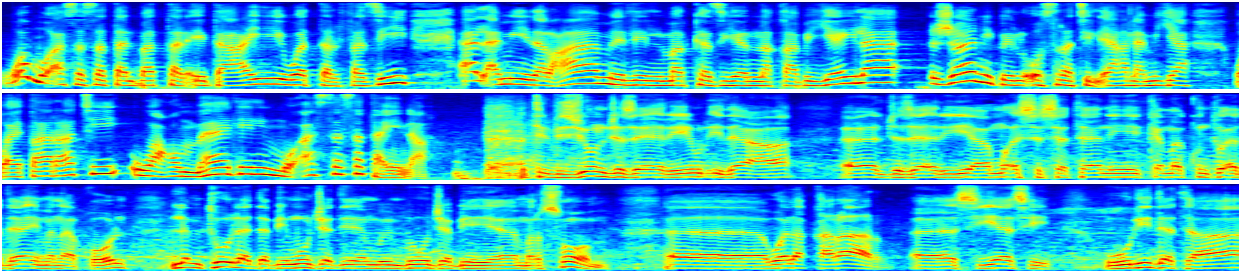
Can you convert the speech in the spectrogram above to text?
ومؤسسة البث الإذاعي والتلفزي الأمين العام للمركزية النقابية إلى جانب الأسرة الإعلامية وإطارات وعمال المؤسستين. التلفزيون الجزائري والإذاعة الجزائرية مؤسستان كما كنت دائما أقول لم تولد بموجب بموجب مرسوم. ولا قرار سياسي ولدتا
